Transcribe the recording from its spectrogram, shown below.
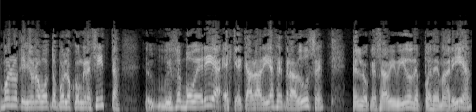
bueno, que yo no voto por los congresistas, eso es bobería, es que cada día se traduce en lo que se ha vivido después de María,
